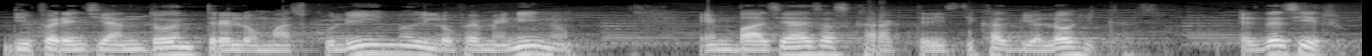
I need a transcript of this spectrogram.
diferenciando entre lo masculino y lo femenino en base a esas características biológicas. Es decir,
